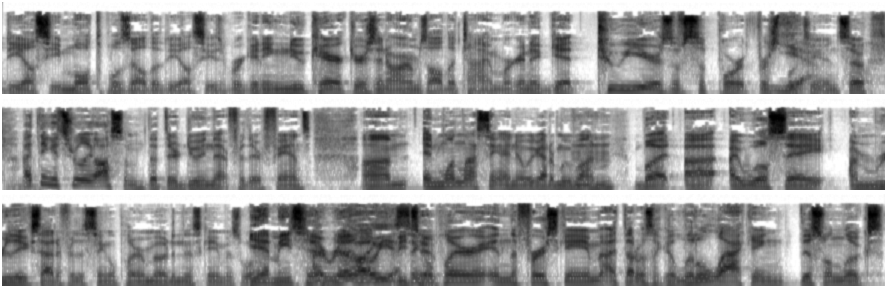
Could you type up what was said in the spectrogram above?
DLC, multiple Zelda DLCs. We're getting new characters in Arms all the time. We're going to get two years of support for Yeah. Splatoon. So I think it's really awesome that they're doing that for their fans. Um, and one last thing, I know we got to move on, but uh, I will say I'm really excited for the single player mode in this game as well. Yeah, me too. I really Oh, like yeah. the single too. player in the first game. I thought it was like a little lacking. This one looks.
